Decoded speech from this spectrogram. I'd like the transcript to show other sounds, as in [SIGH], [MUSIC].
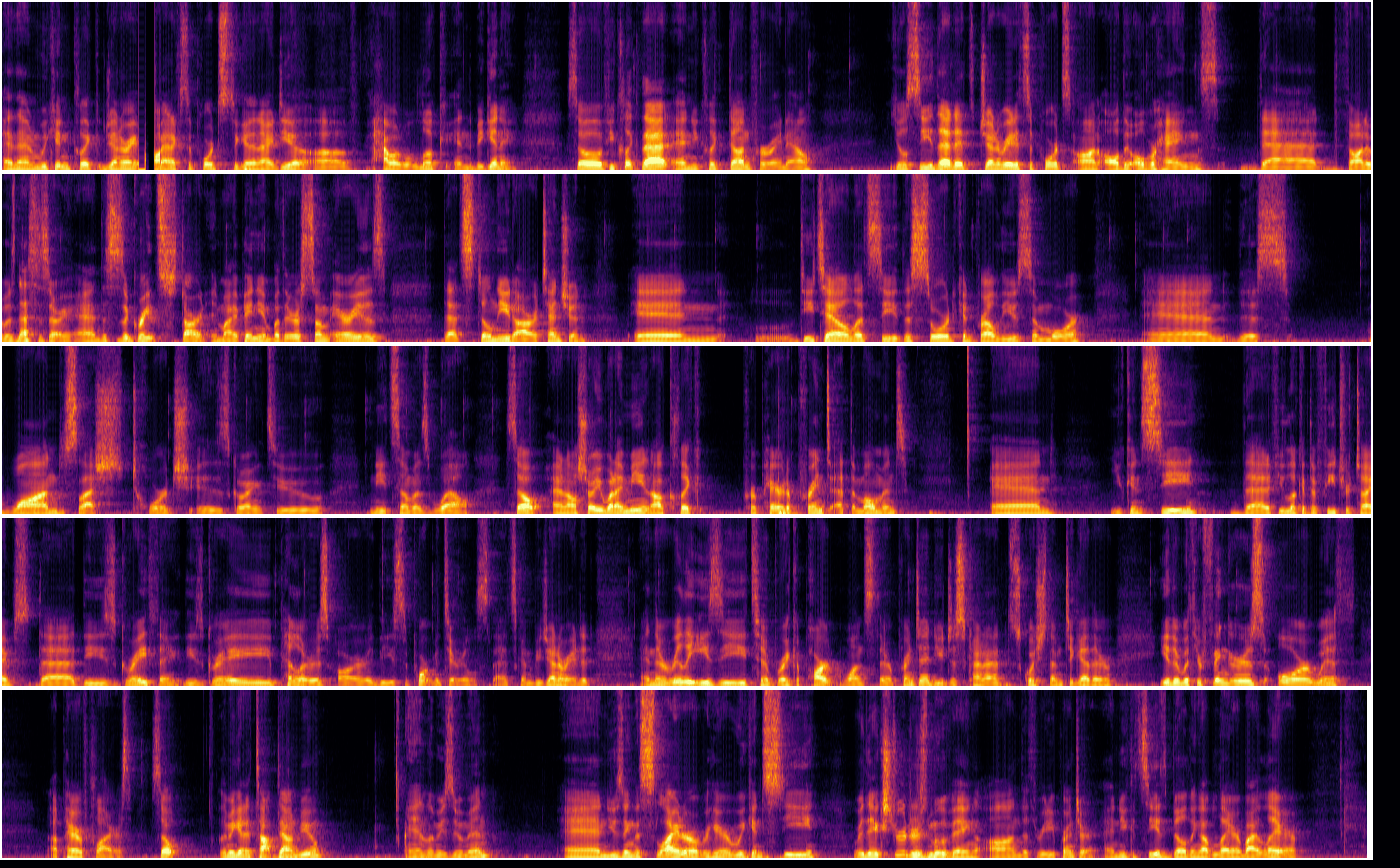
and then we can click generate automatic supports to get an idea of how it will look in the beginning. So if you click that and you click done for right now, you'll see that it's generated supports on all the overhangs that thought it was necessary. And this is a great start in my opinion, but there are some areas that still need our attention. In detail, let's see, this sword can probably use some more. And this wand slash torch is going to need some as well. So, and I'll show you what I mean. I'll click prepare to print at the moment. And you can see that if you look at the feature types that these gray thing, these gray pillars are the support materials that's going to be generated. And they're really easy to break apart once they're printed. You just kind of squish them together either with your fingers or with a pair of pliers. So let me get a top-down view and let me zoom in. And using the slider over here, we can see where the extruder is moving on the 3D printer. And you can see it's building up layer by layer.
